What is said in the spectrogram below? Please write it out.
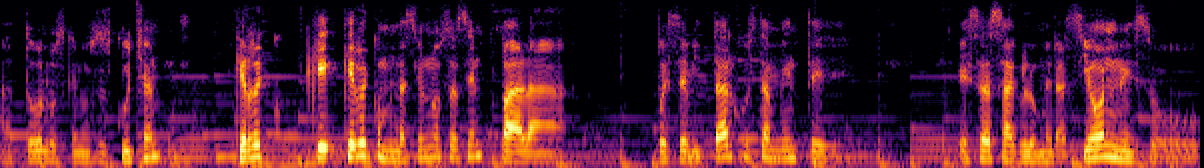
a todos los que nos escuchan. ¿Qué, qué, qué recomendación nos hacen para pues evitar justamente esas aglomeraciones o,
